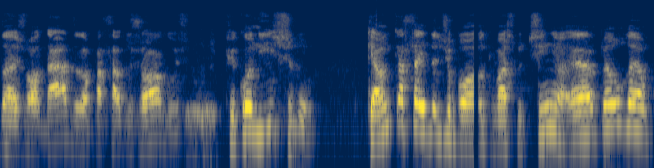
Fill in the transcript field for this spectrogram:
das rodadas, ao passar dos jogos, ficou nítido que a única saída de bola que o Vasco tinha era pelo Léo.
